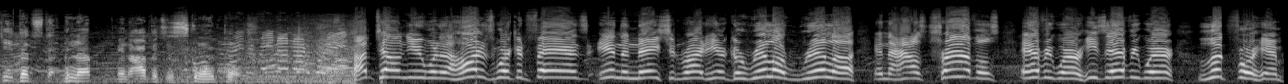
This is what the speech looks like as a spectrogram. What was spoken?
defense stepping up and offense is scoring points. I'm telling you, one of the hardest working fans in the nation right here, Gorilla Rilla in the house, travels everywhere. He's everywhere. Look for him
